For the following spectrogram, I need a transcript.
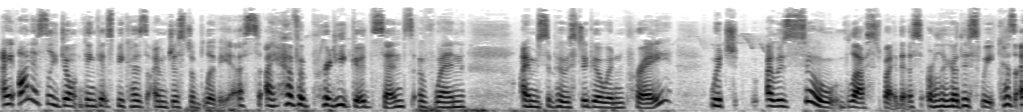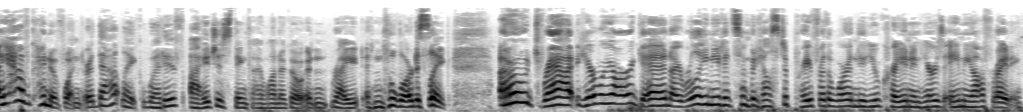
I honestly don't think it's because I'm just oblivious. I have a pretty good sense of when I'm supposed to go and pray, which I was so blessed by this earlier this week because I have kind of wondered that. Like, what if I just think I want to go and write and the Lord is like, oh, drat, here we are again. I really needed somebody else to pray for the war in the Ukraine, and here's Amy off writing.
